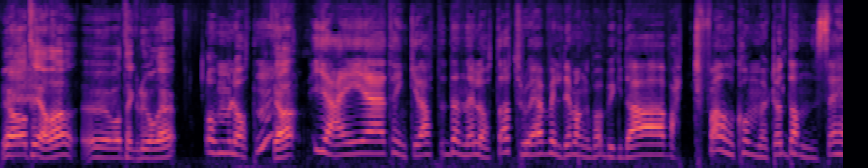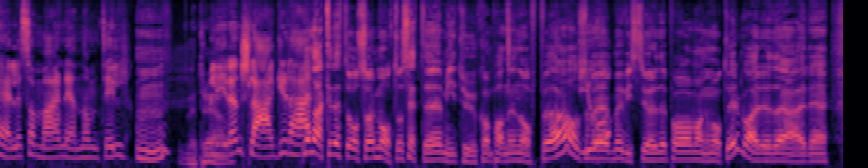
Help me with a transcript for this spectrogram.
Ja, Thea, eh, hva tenker du om det? Om låten? Ja, Jeg eh, tenker at denne låta tror jeg veldig mange på bygda i hvert fall kommer til å danse hele sommeren gjennom til. Det tror jeg Blir en slager, det her. Men er ikke dette også en måte å sette metoo-kampanjen opp på? Altså bevisstgjøre det på mange måter? Bare det er eh,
